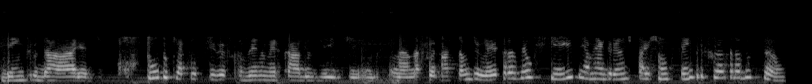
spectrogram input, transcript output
dentro da área de tudo que é possível fazer no mercado de, de na, na, formação de letras eu fiz e a minha grande paixão sempre foi a tradução.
